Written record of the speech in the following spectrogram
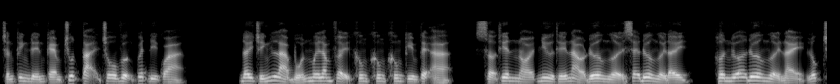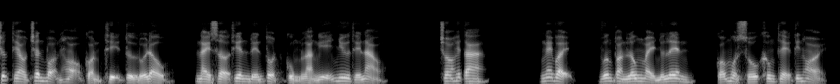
chấn kinh đến kém chút tại chỗ vượng quyết đi qua. Đây chính là bốn mươi lăm phẩy không không không kim tệ à sở thiên nói như thế nào đưa người sẽ đưa người đây, hơn nữa đưa người này lúc trước theo chân bọn họ còn thị tử đối đầu, này sở thiên đến tột cùng là nghĩ như thế nào? Cho hết ta. Nghe vậy, vương toàn lông mày nhướng lên, có một số không thể tin hỏi.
